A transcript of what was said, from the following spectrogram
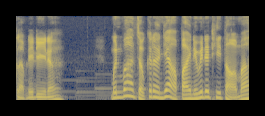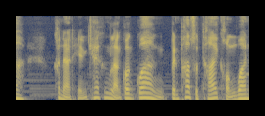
กลับดีๆนะ มันว่าจบก็เดินแยกออกไปในวินาทีต่อมา ขนาดเห็นแค่ข้างหลังกว้างๆ เป็นภาพสุดท้ายของวัน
